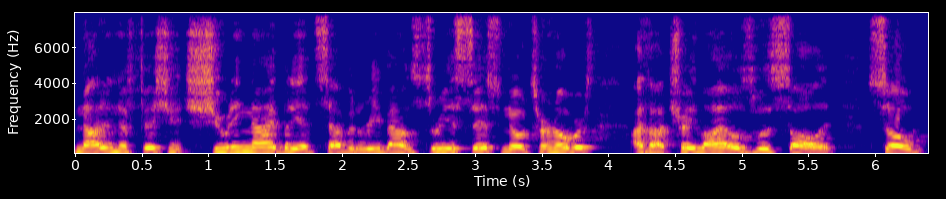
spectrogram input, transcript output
not an efficient shooting night, but he had seven rebounds, three assists, no turnovers. I thought Trey Lyles was solid. So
